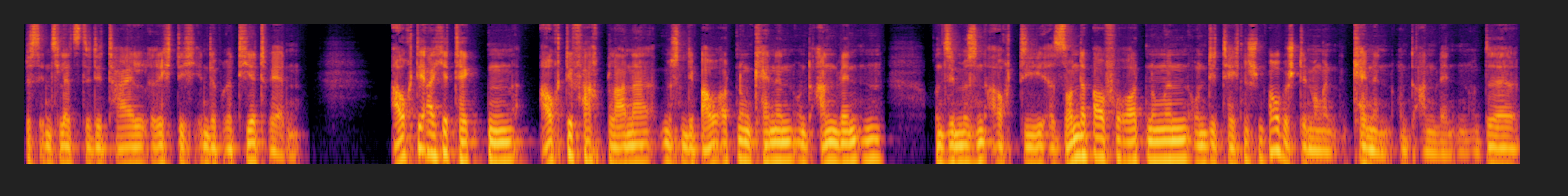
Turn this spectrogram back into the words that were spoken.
bis ins letzte Detail richtig interpretiert werden. Auch die Architekten, auch die Fachplaner müssen die Bauordnung kennen und anwenden und sie müssen auch die Sonderbauverordnungen und die technischen Baubestimmungen kennen und anwenden. Und der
